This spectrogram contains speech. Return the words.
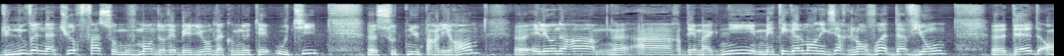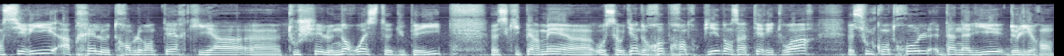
d'une nouvelle nature face au mouvement de rébellion de la communauté Houthi, soutenu par l'Iran. Eleonora Ardemagni met également en exergue l'envoi d'avions d'aide en Syrie après le tremblement de terre qui a touché le nord-ouest du pays, ce qui permet aux Saoudiens de reprendre pied dans un territoire sous le contrôle d'un allié de l'Iran.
